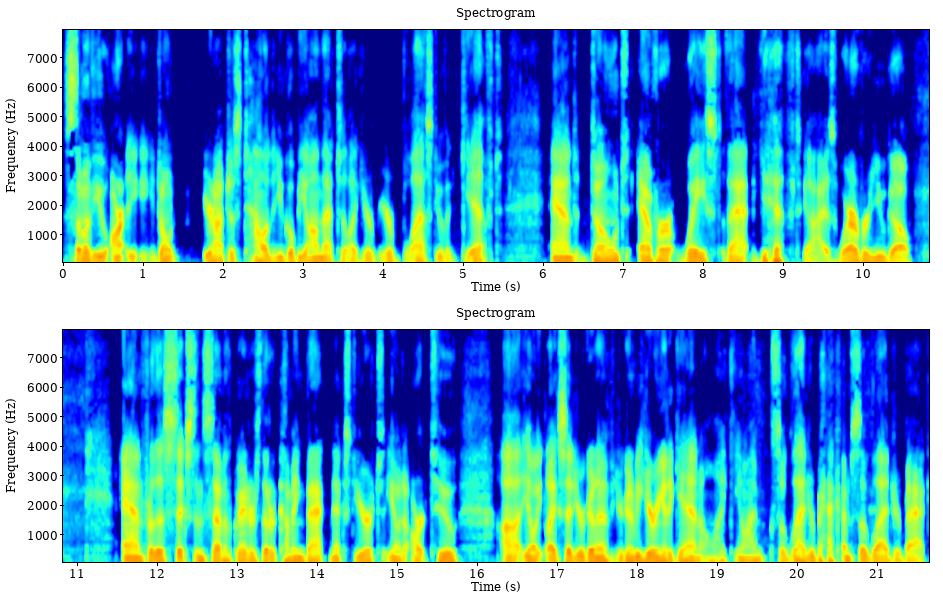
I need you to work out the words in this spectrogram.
Some of you aren't you don't you're not just talented. You go beyond that to like you're you're blessed. You have a gift. And don't ever waste that gift, guys, wherever you go. And for the sixth and seventh graders that are coming back next year, to, you know, to Art Two, uh, you know, like I said, you're gonna you're gonna be hearing it again. Oh, I, you know, I'm so glad you're back. I'm so glad you're back.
